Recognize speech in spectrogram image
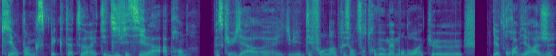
qui, en tant que spectateur, a été difficile à apprendre. Parce qu'il y a, des fois, on a l'impression de se retrouver au même endroit qu'il y a trois virages.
